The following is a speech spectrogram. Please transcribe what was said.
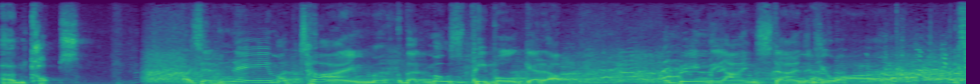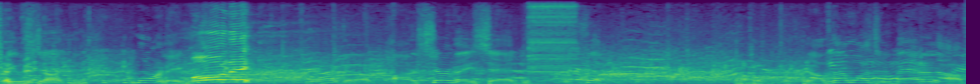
Um, cops. I said, name a time that most people get up. And being the Einstein that you are, said you midnight. said morning. Morning! When I get up, our survey said zip. Now, if that wasn't bad enough,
